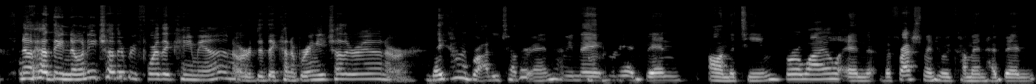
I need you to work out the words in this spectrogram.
Now, had they known each other before they came in, or did they kind of bring each other in, or they kind of brought each other in? I mean, they, mm-hmm. they had been on the team for a while, and the freshmen who had come in had been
